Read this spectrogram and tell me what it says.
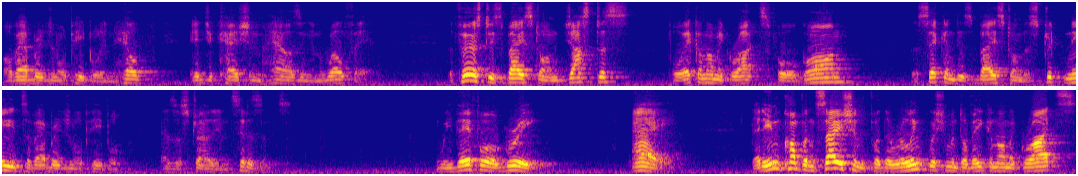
of Aboriginal people in health, education, housing and welfare. The first is based on justice for economic rights foregone. The second is based on the strict needs of Aboriginal people as Australian citizens. We therefore agree, A, that in compensation for the relinquishment of economic rights,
